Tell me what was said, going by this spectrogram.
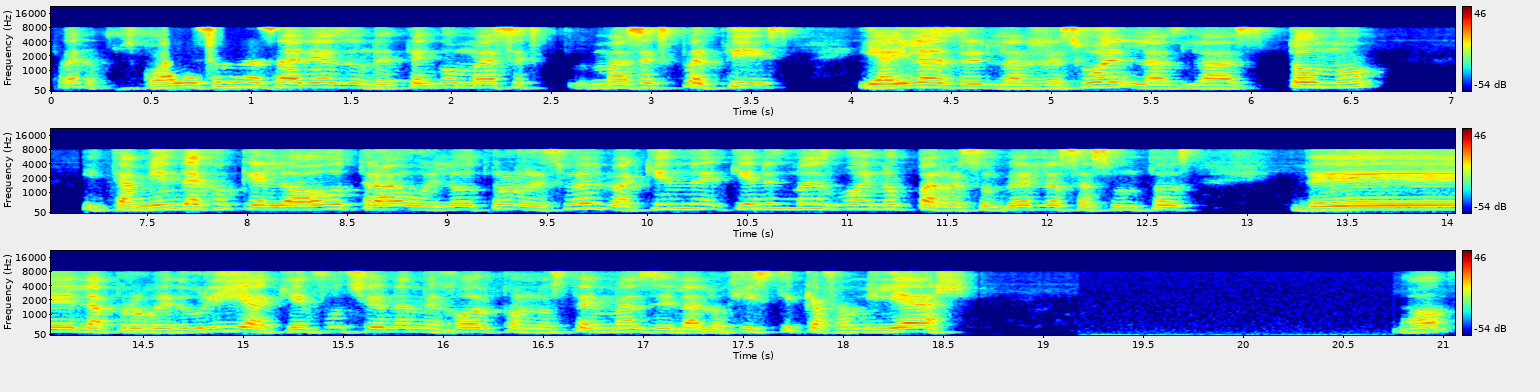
Bueno, pues, ¿cuáles son las áreas donde tengo más, más expertise? Y ahí las, las, las, las tomo y también dejo que la otra o el otro resuelva. ¿Quién, ¿Quién es más bueno para resolver los asuntos de la proveeduría? ¿Quién funciona mejor con los temas de la logística familiar? ¿No?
